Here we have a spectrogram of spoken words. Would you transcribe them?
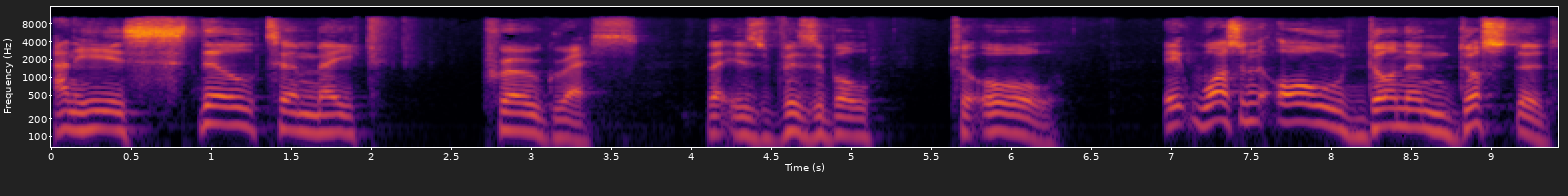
And he is still to make progress that is visible to all. It wasn't all done and dusted,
